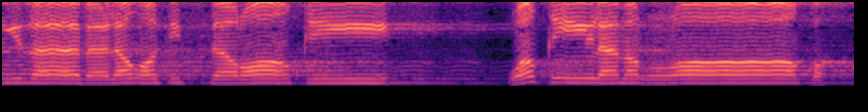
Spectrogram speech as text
إذا بلغت التراقي. وقيل من راق.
